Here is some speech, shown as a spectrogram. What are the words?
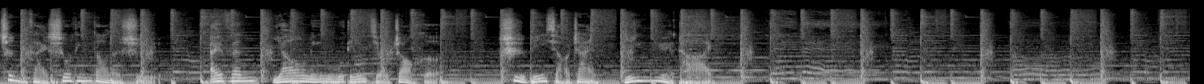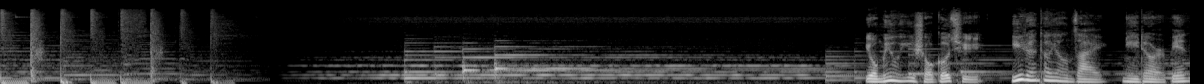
正在收听到的是 FM 幺零五点九兆赫，士兵小站音乐台。有没有一首歌曲依然荡漾在你的耳边？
